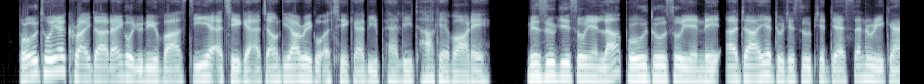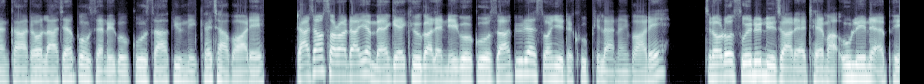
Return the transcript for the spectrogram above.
။ဘရိုတိုရဲ့ character တိုင်းကို University ရဲ့အခြေခံအကြောင်းတရားတွေကိုအခြေခံပြီးဖန်တီးထားခဲ့ပါတယ်။ Mizuki ဆိုရင်လားဘရိုတိုဆိုရင်နေအတာရဲ့ဒိုဂျစ်စုဖြစ်တဲ့ Senrigan ကတော့လာချမ်းပုံစံတွေကိုကိုစားပြုနေခဲ့ကြပါတယ်။ဒါကြောင့် Sarada ရဲ့ Manga Q ကလည်းနေကိုကိုစားပြုတဲ့စွမ်းရည်တစ်ခုဖြစ်လာနိုင်ပါတယ်။ ကျွန်တော်တို့ဆွေးနွေးနေကြတဲ့အထဲမှာဦးလေးနဲ့အဖေ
